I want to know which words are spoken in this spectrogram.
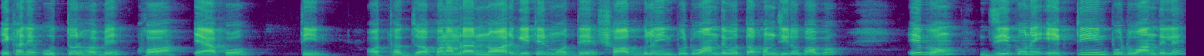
এখানে উত্তর হবে খ, এক ও তিন। অর্থাৎ যখন আমরা নর গেটের মধ্যে সবগুলো ইনপুট ওয়ান দেব, তখন জিরো পাবো। এবং যে কোনো একটি ইনপুট ওয়ান দিলে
